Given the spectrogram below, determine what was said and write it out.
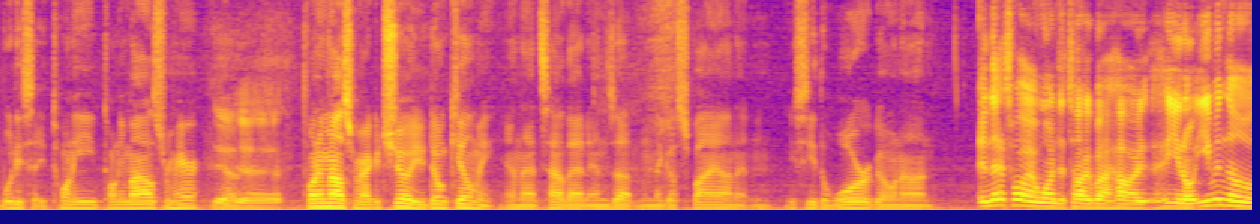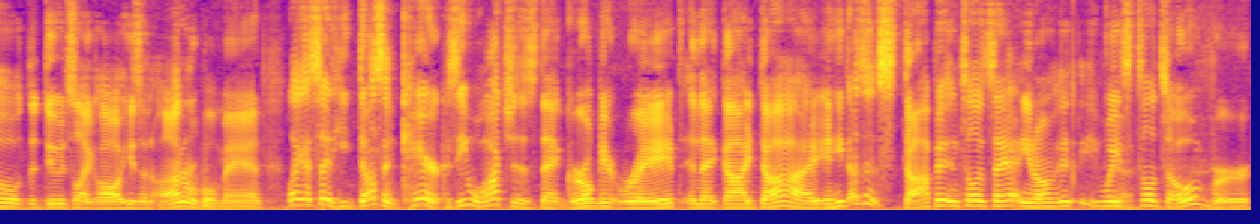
what do you say? 20, 20 miles from here. Yeah. Yeah. Twenty miles from here. I could show you. Don't kill me." And that's how that ends up. And they go spy on it, and you see the war going on. and that's why I wanted to talk about how I, you know, even though the dude's like, oh, he's an honorable man. Like I said, he doesn't care because he watches that girl get raped and that guy die, and he doesn't stop it until it's, at, you know, it, he waits Yeah. till it's over.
